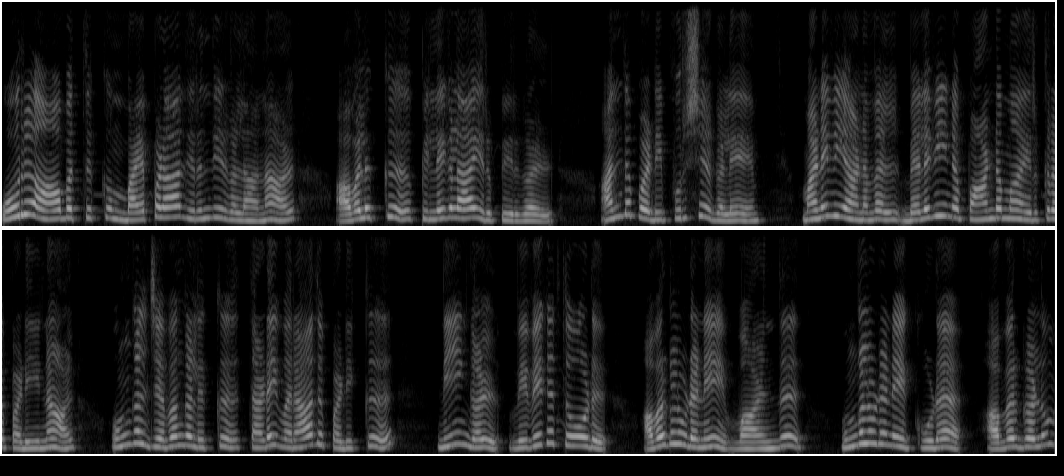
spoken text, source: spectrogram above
ஒரு ஆபத்துக்கும் பயப்படாதிருந்தீர்களானால் அவளுக்கு பிள்ளைகளாயிருப்பீர்கள். அந்தபடி புருஷர்களே மனைவியானவள் பலவீன பாண்டமாக இருக்கிறபடியினால் உங்கள் ஜெபங்களுக்கு தடை வராதபடிக்கு நீங்கள் விவேகத்தோடு அவர்களுடனே வாழ்ந்து உங்களுடனே கூட அவர்களும்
